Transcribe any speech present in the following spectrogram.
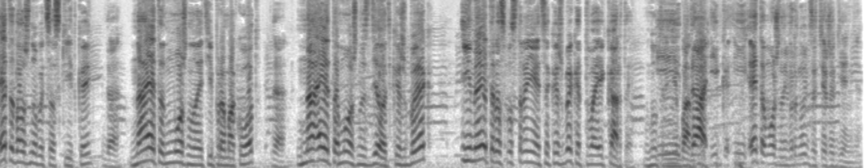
Это должно быть со скидкой. Да, На это можно найти промокод. да. На это можно сделать кэшбэк. И на это распространяется кэшбэк от твоей карты внутренней И, банка. да, и, и это можно вернуть за те же деньги.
